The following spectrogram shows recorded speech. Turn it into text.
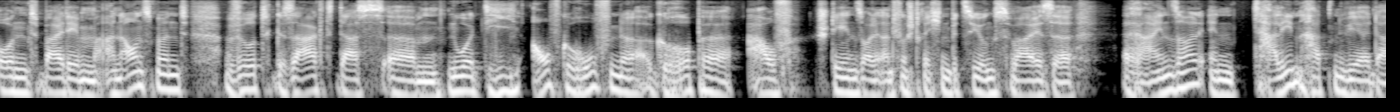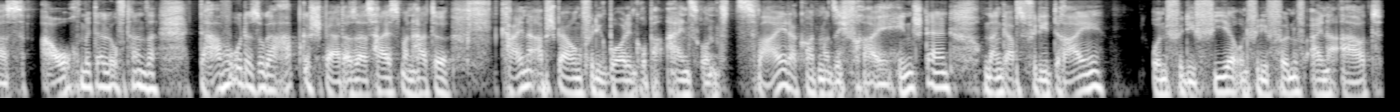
und bei dem Announcement wird gesagt, dass ähm, nur die aufgerufene Gruppe aufstehen soll, in Anführungsstrichen, beziehungsweise rein soll. In Tallinn hatten wir das auch mit der Lufthansa. Da wurde sogar abgesperrt. Also das heißt, man hatte keine Absperrung für die Boardinggruppe 1 und 2. Da konnte man sich frei hinstellen. Und dann gab es für die 3 und für die 4 und für die 5 eine Art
